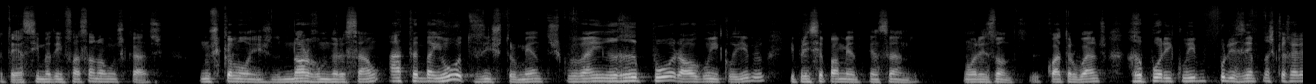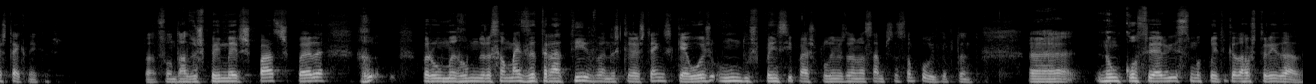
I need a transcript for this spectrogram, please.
até acima da inflação em alguns casos, nos escalões de menor remuneração, há também outros instrumentos que vêm repor algum equilíbrio e principalmente pensando num horizonte de quatro anos, repor equilíbrio, por exemplo, nas carreiras técnicas. Portanto, são dados os primeiros passos para, para uma remuneração mais atrativa nas carreiras técnicas, que é hoje um dos principais problemas da nossa administração pública. Portanto, uh, não considero isso uma política de austeridade.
